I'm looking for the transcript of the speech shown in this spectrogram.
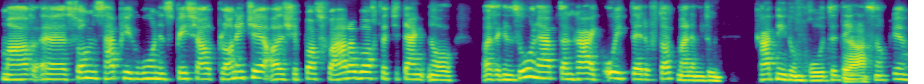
Maar uh, soms heb je gewoon een speciaal plannetje als je pas vader wordt, dat je denkt, nou, als ik een zoon heb, dan ga ik ooit dit of dat met hem doen gaat niet om grote dingen, snap je?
